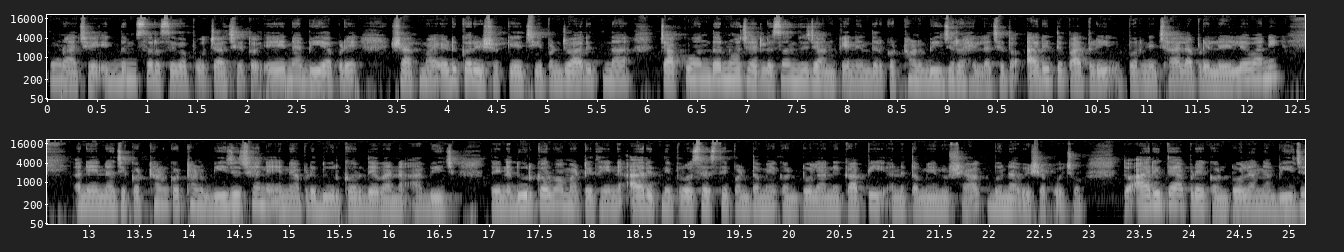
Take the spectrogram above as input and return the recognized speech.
કૂણા છે, એકદમ સરસ એવા પોચા છે, તો એના બી આપણે શાકમાં એડ કરી શકીએ છીએ. પણ જો આ રીતના ચાકુ અંદર ન જાય એટલે સમજી જવાનું કે એની અંદર કઠણ બીજ રહેલા છે. તો આ રીતે પાતળી ઉપરની છાલ આપણે લઈ લેવાની અને એના જે કઠણ કઠણ બીજ છે ને, એને આપણે દૂર કરી દેવાના આ બીજ. તો એને દૂર કરવા માટે થઈને આ રીતની પ્રોસેસથી પણ તમે કંટોલાને કાપી અને તમે એનું શાક બનાવી શકો છો. તો આ રીતે આપણે કંટોલાના બીજ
